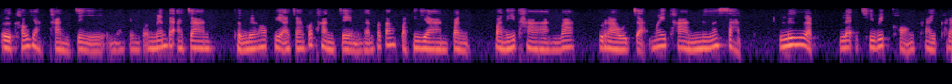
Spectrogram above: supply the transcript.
เออเขาอยากทานเจเนี่ยเป็นต้นแม้แต่อาจารย์ ถึงในรอบปีอาจารย์ก็ทานเจเหมือนกันก็ตั้งปฏิญาณปปณิธานว่าเราจะไม่ทานเนื้อสัตว์ เลือดและชีวิตของใคร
